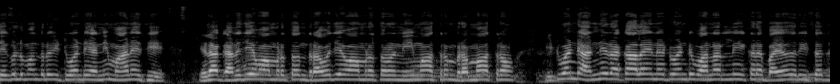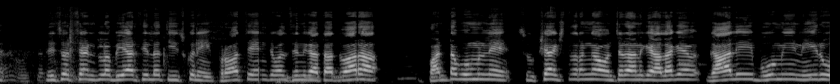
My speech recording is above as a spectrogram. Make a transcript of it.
తెగుళ్ళు మందులు ఇటువంటివన్నీ మానేసి ఇలా ఘనజీవామృతం ద్రవజీవామృతం నీమాత్రం బ్రహ్మాత్రం ఇటువంటి అన్ని రకాలైనటువంటి వనరుల్ని ఇక్కడ బయో రీసెర్చ్ రీసెర్చ్ సెంటర్లో బీఆర్సీలో తీసుకుని ప్రోత్సహించవలసిందిగా తద్వారా పంట భూముల్ని సుక్షాక్షితంగా ఉంచడానికి అలాగే గాలి భూమి నీరు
